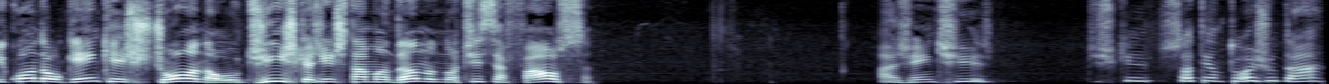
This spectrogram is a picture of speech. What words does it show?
E quando alguém questiona ou diz que a gente está mandando notícia falsa, a gente diz que só tentou ajudar,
